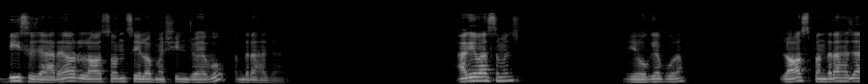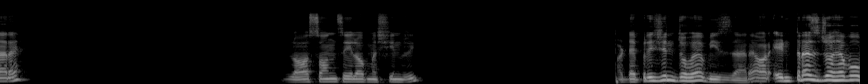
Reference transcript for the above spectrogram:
बीस हज़ार है और loss on sale of machine जो है वो पंद्रह हज़ार है। आगे बात समझ? ये हो गया पूरा। लॉस पंद्रह हज़ार है। Loss on sale of machinery और डेप्रिशिएशन जो है बीस हज़ार है और इंटरेस्ट जो है वो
